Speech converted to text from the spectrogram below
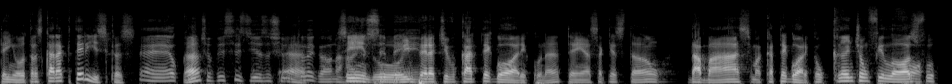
tem outras características. É, o Kant eu vi esses dias, achei muito É. legal na Sim, do CBN. imperativo categórico, né? Tem essa questão da máxima categórica. O Kant é um filósofo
